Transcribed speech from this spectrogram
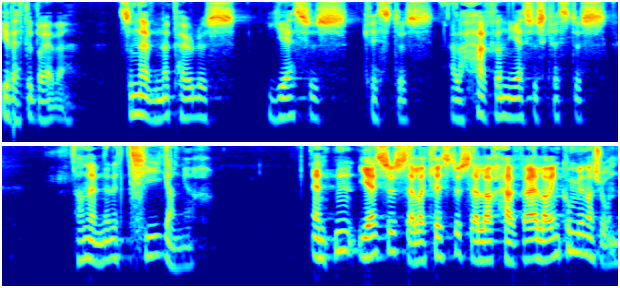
i dette brevet så nevner Paulus Jesus Kristus, eller Herren Jesus Kristus. Han nevner det ti ganger. Enten Jesus eller Kristus eller Herre eller en kombinasjon.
